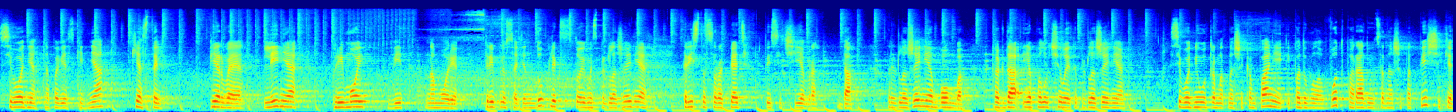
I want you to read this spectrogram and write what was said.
Сегодня на повестке дня Кестель. Первая линия, прямой вид на море. 3 плюс 1 дуплекс, стоимость предложения 345 тысяч евро. Да, предложение бомба. Когда я получила это предложение сегодня утром от нашей компании и подумала, вот порадуются наши подписчики.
